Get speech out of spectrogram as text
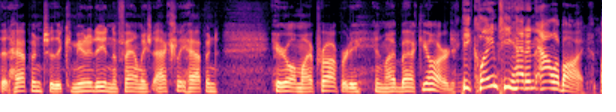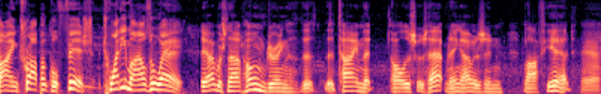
that happened to the community and the families actually happened here on my property in my backyard. He claimed he had an alibi, buying tropical fish 20 miles away. I was not home during the, the, the time that all this was happening. I was in Lafayette. Yeah.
